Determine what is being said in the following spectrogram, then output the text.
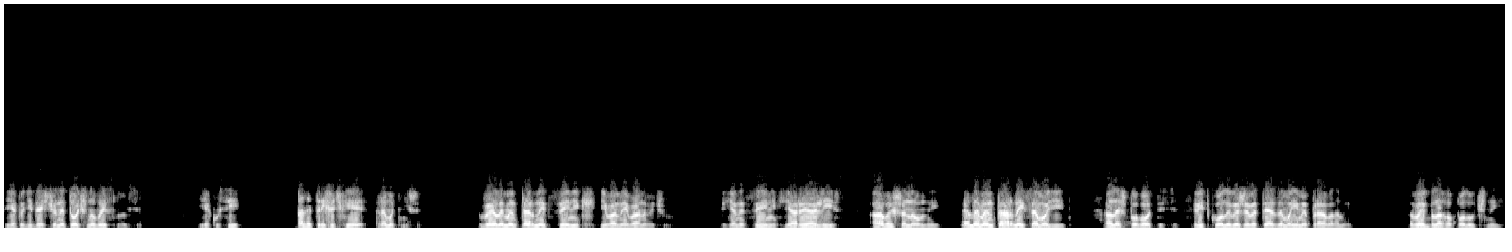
я тоді дещо неточно висловився. Як усі, але трішечки грамотніше. Ви елементарний цинік, Іване Івановичу. Я не цинік, я реаліст. А ви, шановний, елементарний самоїд. Але ж погодьтеся, відколи ви живете за моїми правилами, ви благополучний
